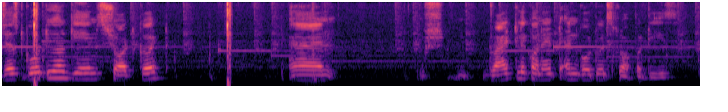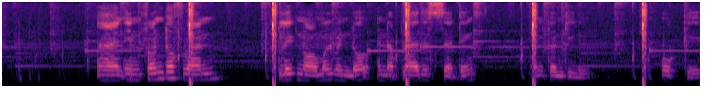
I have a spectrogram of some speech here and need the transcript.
just go to your games shortcut and right click on it and go to its properties and in front of run click normal window and apply this settings and continue. Okay.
